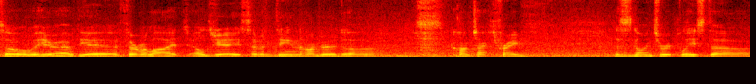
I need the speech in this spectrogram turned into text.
So over here I have the uh, Thermalright LGA 1700 uh, contact frame. This is going to replace the,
